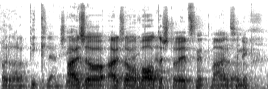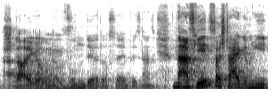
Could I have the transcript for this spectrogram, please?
Oder ein Pickel also also erwartest du jetzt nicht wahnsinnig äh, Steigerungen. Eine Wunde oder so etwas. Nein, auf jeden Fall Steigerung. Ich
